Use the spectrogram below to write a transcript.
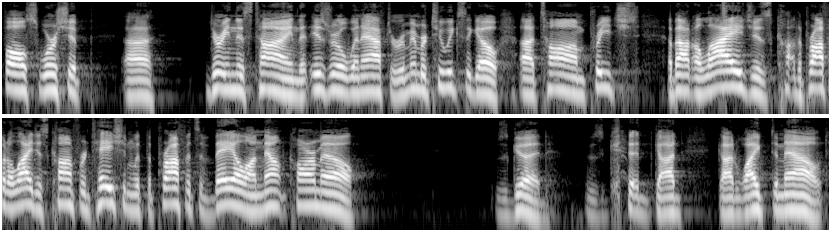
false worship uh, during this time that Israel went after. Remember, two weeks ago, uh, Tom preached about Elijah's, the prophet Elijah's confrontation with the prophets of Baal on Mount Carmel. It was good. It was good. God, God wiped him out.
